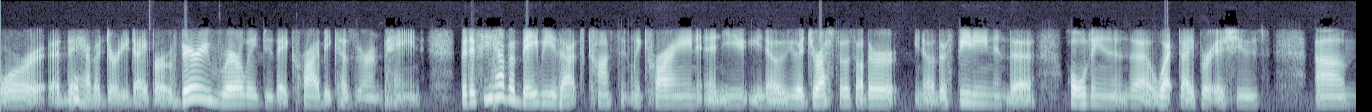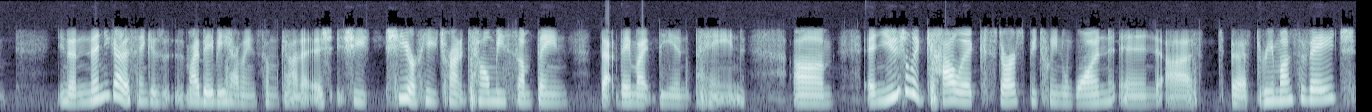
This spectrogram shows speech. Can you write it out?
or they have a dirty diaper. Very rarely do they cry because they're in pain. But if you have a baby that's constantly crying and you you know you address those other you know the feeding and the holding and the wet diaper issues, um, you know, and then you got to think is, is my baby having some kind of issue? She she or he trying to tell me something that they might be in pain. Um, and usually colic starts between one and uh, uh, three months of age,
